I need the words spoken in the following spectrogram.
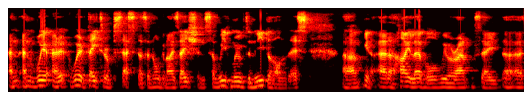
And, and we're, uh, we're data obsessed as an organization. So we've moved the needle on this um, you know, at a high level, we were at say a,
